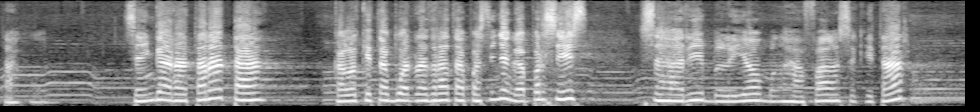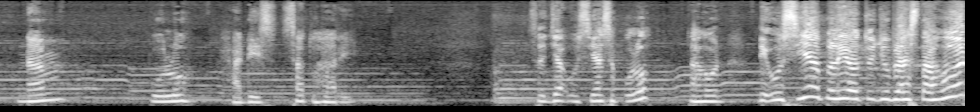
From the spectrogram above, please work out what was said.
tahun. Sehingga rata-rata kalau kita buat rata-rata pastinya nggak persis sehari beliau menghafal sekitar 60 hadis satu hari. Sejak usia 10 tahun. Di usia beliau 17 tahun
